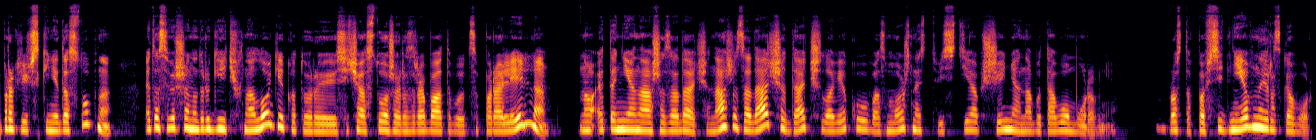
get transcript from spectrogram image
практически недоступно. Это совершенно другие технологии, которые сейчас тоже разрабатываются параллельно. Но это не наша задача. Наша задача дать человеку возможность вести общение на бытовом уровне. Просто повседневный разговор.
